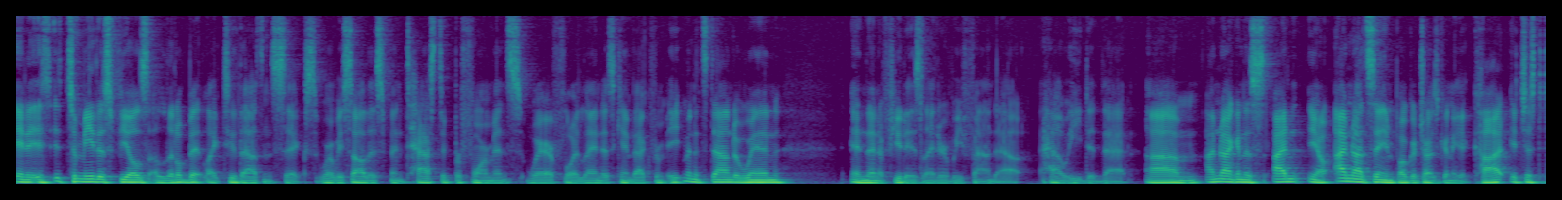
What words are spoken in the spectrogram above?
it is it, to me this feels a little bit like 2006 where we saw this fantastic performance where floyd landis came back from eight minutes down to win and then a few days later we found out how he did that. Um, i'm not gonna i'm you know i'm not saying pogacar is gonna get caught. It just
